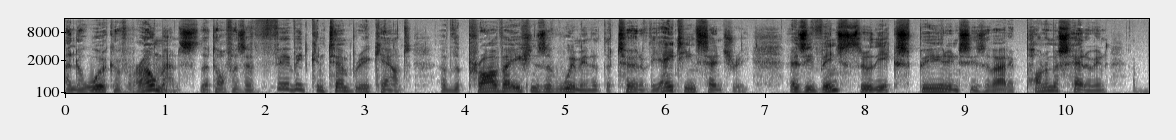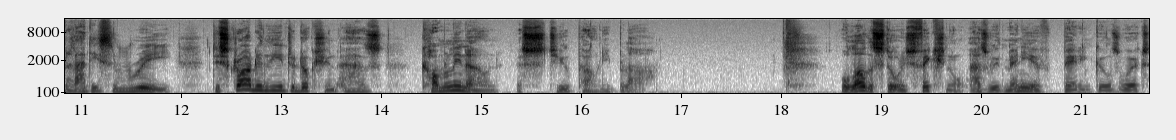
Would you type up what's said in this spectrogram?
and a work of romance that offers a vivid contemporary account of the privations of women at the turn of the 18th century as evinced through the experiences of our eponymous heroine Bladys Ree, described in the introduction as commonly known as Stewpony Blah. Although the story is fictional, as with many of Baring Gould's works,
